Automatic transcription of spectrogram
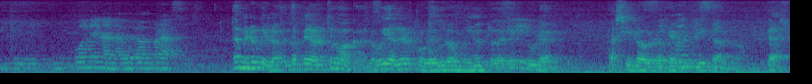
en que le, le ponen a la beba en brazos. Dámelo que lo, mira, lo tengo acá, lo voy a leer porque dura un minuto de Sí. lectura, así lo, lo 55. ejemplificamos. Gracias.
